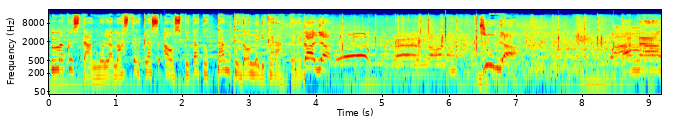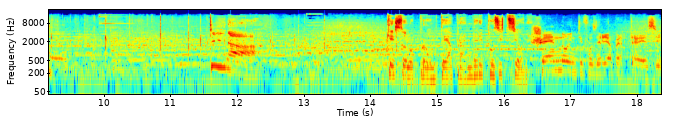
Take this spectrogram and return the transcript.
Ma quest'anno la masterclass ha ospitato tante donne di carattere. Dalia! Bella! Giulia! Anna! Tina! Che sono pronte a prendere posizione. Scendo in tifoseria per Tresi.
